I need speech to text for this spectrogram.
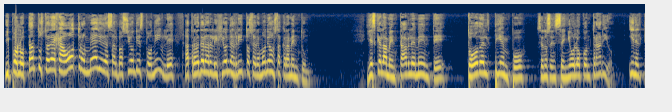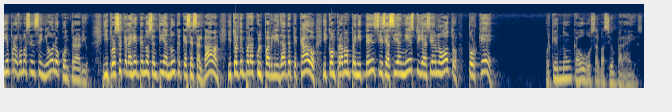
Y por lo tanto usted deja otro medio de salvación disponible a través de las religiones, ritos, ceremonias o sacramentum. Y es que lamentablemente todo el tiempo se nos enseñó lo contrario. Y en el tiempo de reforma se enseñó lo contrario. Y por eso es que la gente no sentía nunca que se salvaban. Y todo el tiempo era culpabilidad de pecado. Y compraban penitencias y hacían esto y hacían lo otro. ¿Por qué? Porque nunca hubo salvación para ellos.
